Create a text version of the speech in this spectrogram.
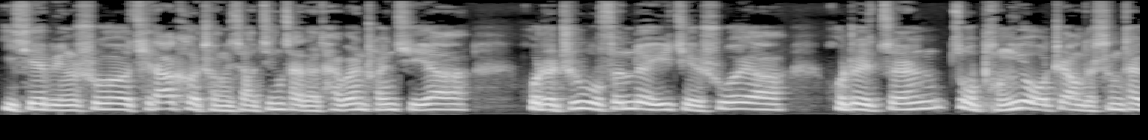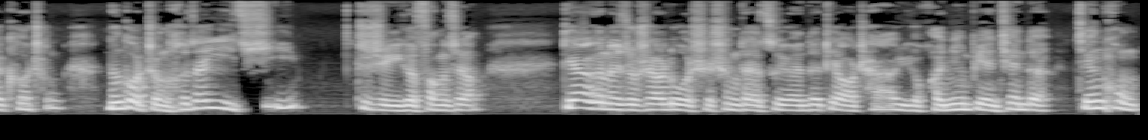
一些比如说其他课程，像精彩的台湾传奇呀，或者植物分类与解说呀，或者自然做朋友这样的生态课程能够整合在一起，这是一个方向。第二个呢，就是要落实生态资源的调查与环境变迁的监控，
